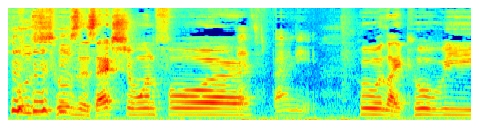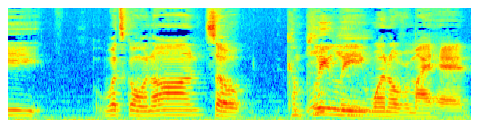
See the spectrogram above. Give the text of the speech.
who's who's this extra one for? That's funny. who like who we what's going on so completely Mhm. went over my head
